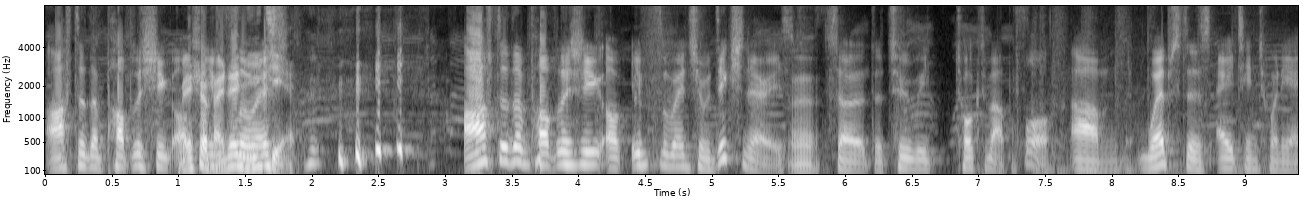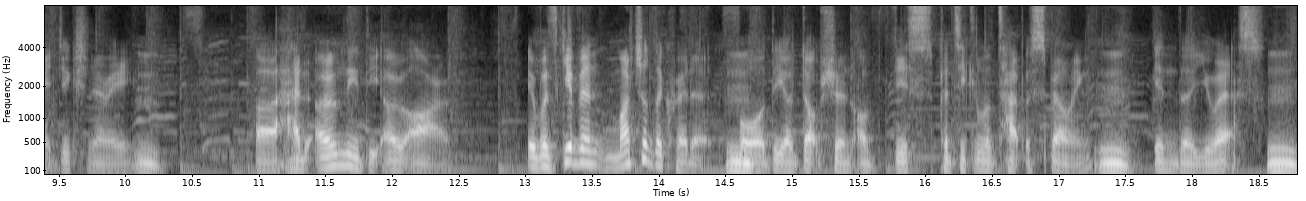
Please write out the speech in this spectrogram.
after the publishing of 没事，反正你 influential- 解。 after the publishing of influential dictionaries. Uh. So the two we talked about before. Um, Webster's 1828 dictionary uh, had only the OR. it was given much of the credit mm. for the adoption of this particular type of spelling mm. in the US. Mm.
